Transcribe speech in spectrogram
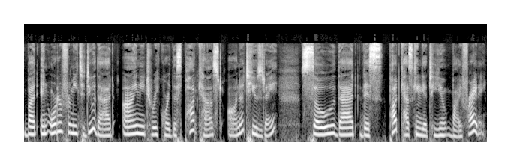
But in order for me to do that, I need to record this podcast on a Tuesday so that this podcast can get to you by Friday.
